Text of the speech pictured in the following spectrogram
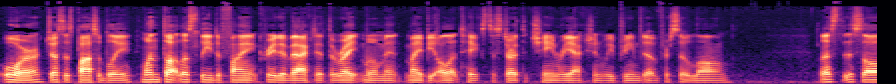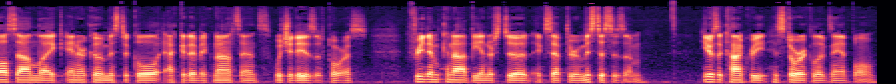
Or, just as possibly, one thoughtlessly defiant creative act at the right moment might be all it takes to start the chain reaction we've dreamed of for so long. Lest this all sound like anarcho mystical academic nonsense, which it is, of course, freedom cannot be understood except through mysticism. Here's a concrete historical example.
